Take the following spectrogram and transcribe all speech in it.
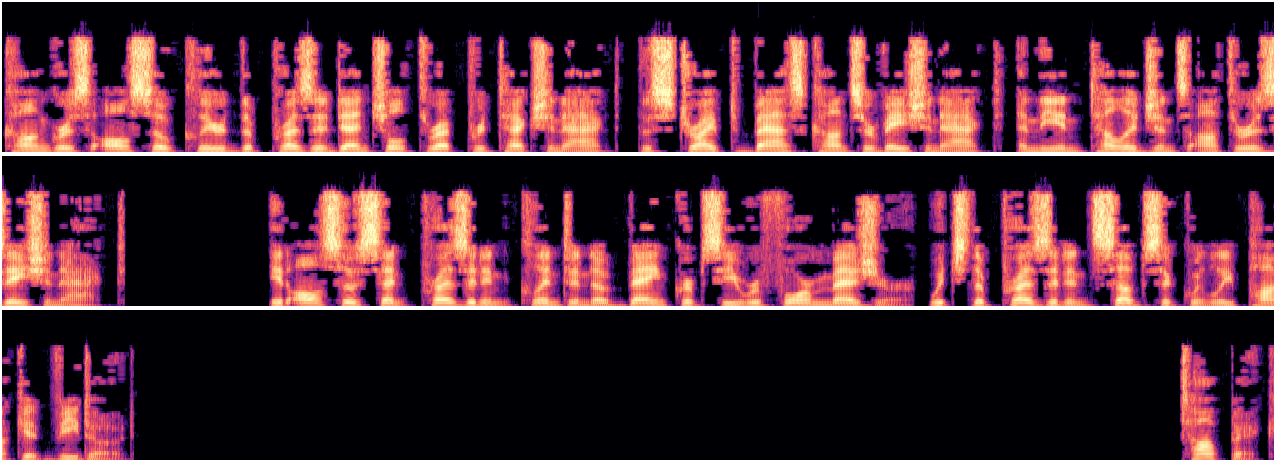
Congress also cleared the Presidential Threat Protection Act, the Striped Bass Conservation Act, and the Intelligence Authorization Act. It also sent President Clinton a bankruptcy reform measure, which the president subsequently pocket vetoed. Topic:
